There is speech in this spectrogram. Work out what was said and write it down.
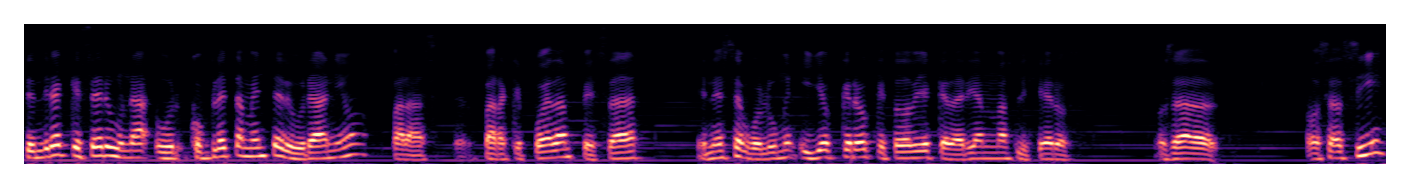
tendría que ser una, completamente de uranio para, para que puedan pesar en ese volumen y yo creo que todavía quedarían más ligeros. O sea, o sea, sí,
